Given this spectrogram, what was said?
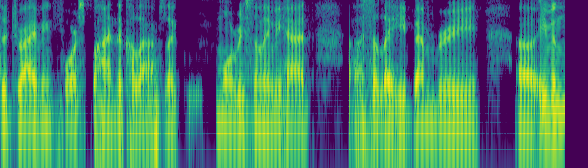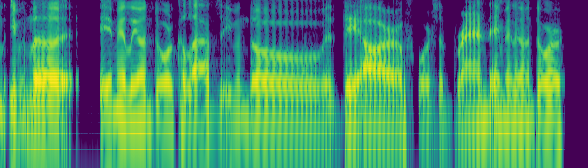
the driving force behind the collabs. like more recently we had uh, salehe bembury uh, even even the Aimé Leon Dore collabs, even though they are, of course, a brand, Aimé Leon Dore,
